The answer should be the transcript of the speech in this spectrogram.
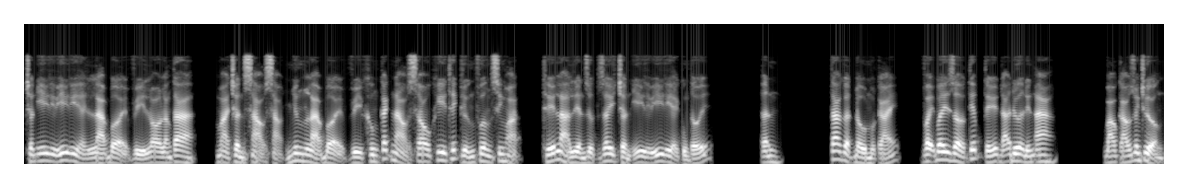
trần y Y là bởi vì lo lắng ta, mà trần xảo xảo nhưng là bởi vì không cách nào sau khi thích hướng phương sinh hoạt, thế là liền rực dây trần y y y cùng tới. Ân, ta gật đầu một cái, vậy bây giờ tiếp tế đã đưa đến a. Báo cáo doanh trưởng.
